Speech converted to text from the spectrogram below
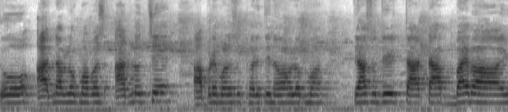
તો આજના બ્લોગમાં બસ આટલું જ છે. આપણે મળીશું ફરીથી નવા બ્લોગમાં ત્યાં સુધી ટાટા બાય બાય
